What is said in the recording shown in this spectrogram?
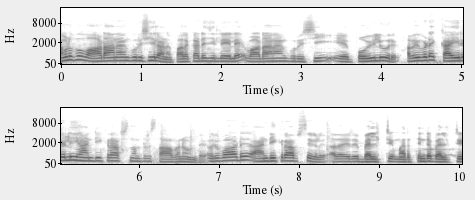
നമ്മളിപ്പോൾ വാടാനാംകുറിശിയിലാണ് പാലക്കാട് ജില്ലയിലെ വാടാനാംകുറിശി പൊയിലൂർ അപ്പോൾ ഇവിടെ കൈരളി ഹാൻഡിക്രാഫ്റ്റ്സ് എന്ന് പറഞ്ഞൊരു സ്ഥാപനമുണ്ട്. ഒരുപാട് ഹാൻഡിക്രാഫ്റ്റ്സുകൾ അതായത് ബെൽറ്റ് മരത്തിന്റെ ബെൽറ്റ്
